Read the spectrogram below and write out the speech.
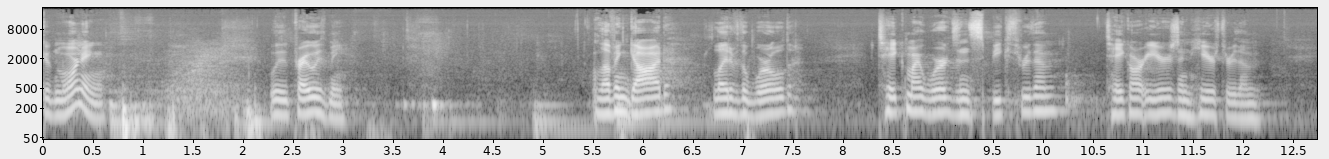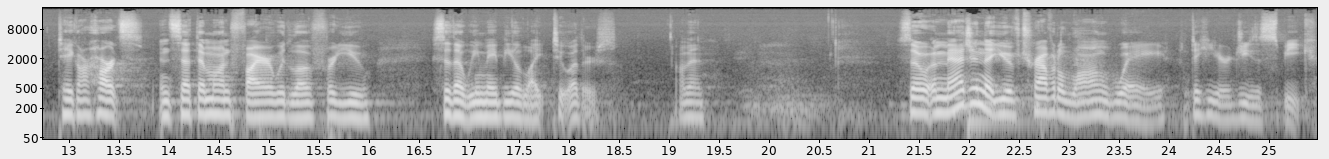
Good morning. Will you pray with me? Loving God, light of the world, take my words and speak through them. Take our ears and hear through them. Take our hearts and set them on fire with love for you, so that we may be a light to others. Amen. So imagine that you have traveled a long way to hear Jesus speak,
